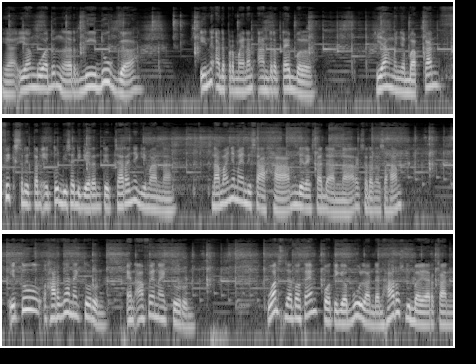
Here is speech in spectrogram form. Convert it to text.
ya yang gua denger diduga ini ada permainan under table yang menyebabkan fixed return itu bisa digaranti. Caranya gimana namanya main di saham di reksadana reksadana saham itu harga naik turun NAV naik turun. Once jatuh tempo 3 bulan dan harus dibayarkan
